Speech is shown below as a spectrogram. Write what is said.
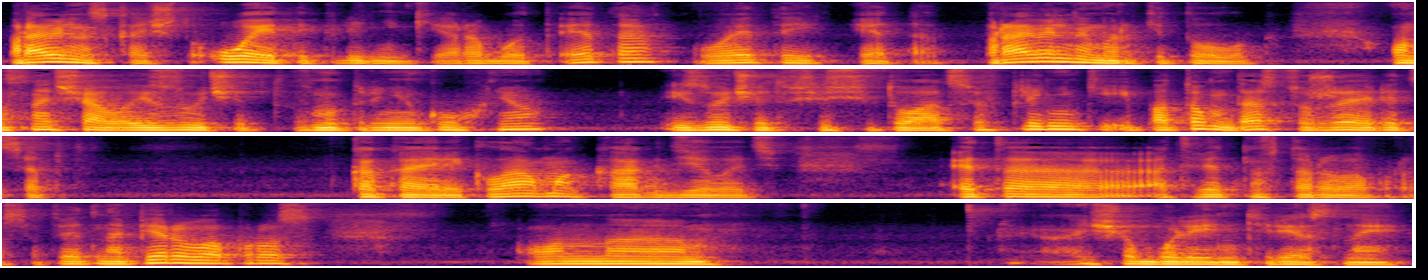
Правильно сказать, что у этой клиники работает это, у этой это. Правильный маркетолог, он сначала изучит внутреннюю кухню, изучит всю ситуацию в клинике и потом даст уже рецепт. Какая реклама, как делать. Это ответ на второй вопрос. Ответ на первый вопрос, он э, еще более интересный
